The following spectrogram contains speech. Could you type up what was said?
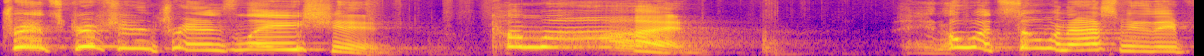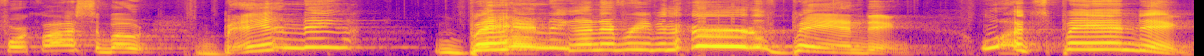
Transcription and translation. Come on. You know what? Someone asked me today before class about banding. Banding? I never even heard of banding. What's banding?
